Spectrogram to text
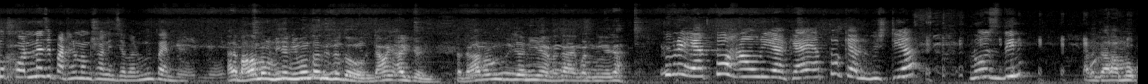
মোক কর না যে পাঠার মাংস আনি যাবার মুই পাই না। আরে বাবা মোক নিজে নিমন্ত্রণ দিতে তো জামাই আইটেন তা যা পারব তুই যা নিয়ে আনা যা একবার নিয়ে যা। তোমরা এত হাউড়িয়া কে এত কেন বৃষ্টিয়া? রোজ দিন? আরে যারা মোক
